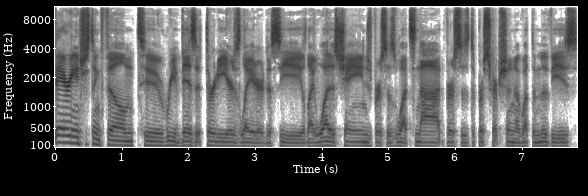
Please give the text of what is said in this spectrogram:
very interesting film to revisit 30 years later to see like what has changed versus what's not versus the prescription of what the movies,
